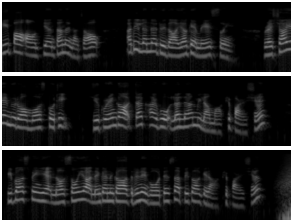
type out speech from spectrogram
ရီးပေါအောင်ပြန်တန်းနိုင်တာကြောင့်အဲ့ဒီလက်နက်တွေသာရခဲ့မယ်ဆိုရင်ရုရှားရဲ့မြို့တော်မော်စကိုထိယူကရိန်းကတိုက်ခိုက်ဖို့လက်လန်းမီလာမှာဖြစ်ပါတယ်ရှင်။ People Spin ရဲ့နောက်ဆုံးရနိုင်ငံတကာသတင်းတွေကိုတင်ဆက်ပေးသွားခဲ့တာဖြစ်ပါတယ်ရှင်။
